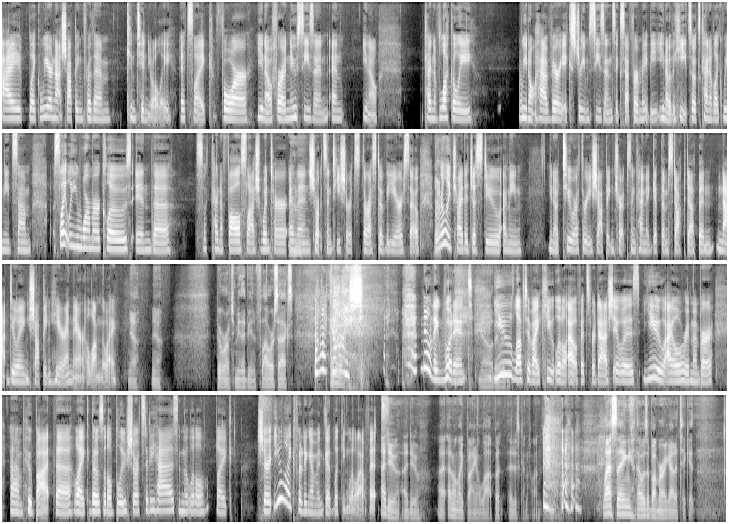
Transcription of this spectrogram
I like we are not shopping for them continually. It's like for you know for a new season, and you know, kind of luckily. We don't have very extreme seasons except for maybe, you know, the heat. So it's kind of like we need some slightly warmer clothes in the so kind of fall slash winter and Mhm. then shorts and t-shirts the rest of the year. So we Yeah. really try to just do, I mean, you know, two or three shopping trips and kind of get them stocked up and not doing shopping here and there along the way. Yeah, yeah. If it were up to me, they'd be in flour sacks. Oh my Anyway. gosh. no, they wouldn't. No, they you wouldn't. love to buy cute little outfits for Dash. It was you, I will remember, um, who bought the like those little blue shorts that he has and the little like shirt. You like putting them in good looking little outfits. I do, I do. I, I don't like buying a lot, but it is kind of fun. Last thing, that was a bummer. I got a ticket.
